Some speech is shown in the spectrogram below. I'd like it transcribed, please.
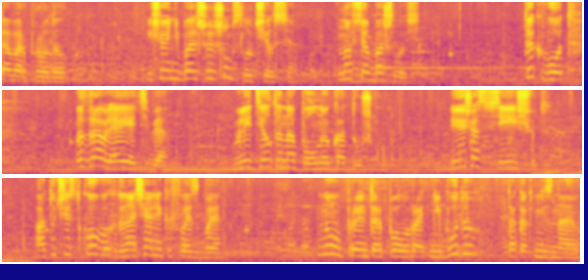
товар продал? Еще небольшой шум случился, но все обошлось. Так вот, поздравляю я тебя. Влетел ты на полную катушку. Ее сейчас все ищут. От участковых до начальника ФСБ. Ну, про Интерпол врать не буду, так как не знаю.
